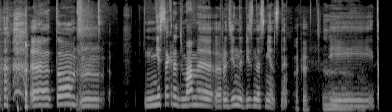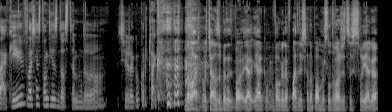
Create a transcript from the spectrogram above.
e, to mm, nie sekret, że mamy rodzinny biznes mięsny Okej. i tak, i właśnie stąd jest dostęp do świeżego kurczaka. No właśnie, bo chciałem zapytać, bo jak, jak w ogóle wpadliście na pomysł otworzyć coś swojego?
